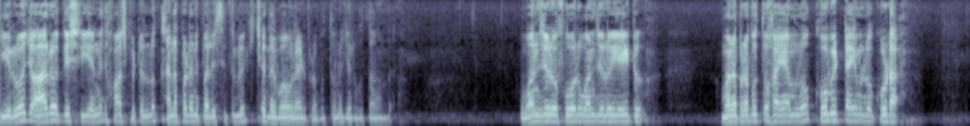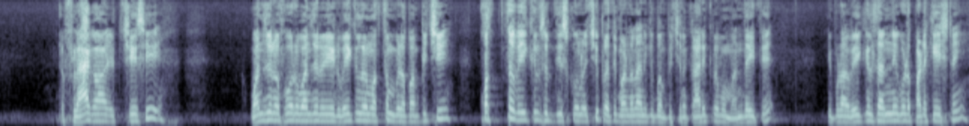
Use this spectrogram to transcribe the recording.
ఈ రోజు ఆరోగ్యశ్రీ అనేది హాస్పిటల్లో కనపడని పరిస్థితుల్లోకి చంద్రబాబు నాయుడు ప్రభుత్వంలో జరుగుతూ ఉంది. One zero four one zero eight మన ప్రభుత్వ హయాంలో కోవిడ్ టైంలో కూడా ఫ్లాగ్ చేసి one zero four one zero eight vehicle మొత్తం ఇక్కడ పంపించి కొత్త వెహికల్స్ తీసుకొని వచ్చి ప్రతి మండలానికి పంపించిన కార్యక్రమం మందైతే ఇప్పుడు ఆ వెహికల్స్ అన్నీ కూడా పడకేసినాయి.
